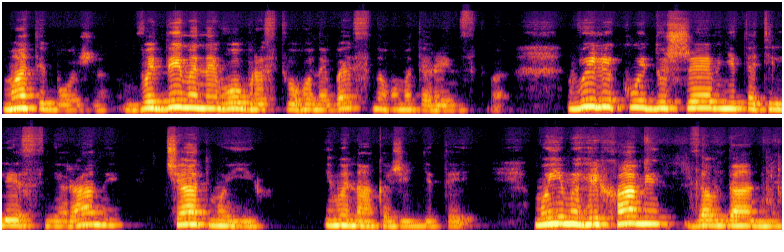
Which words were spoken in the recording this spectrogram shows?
Мати Божа, введи мене в образ Твого небесного материнства, вилікуй душевні та тілесні рани, чад моїх, імена кажіть дітей, моїми гріхами завданих.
